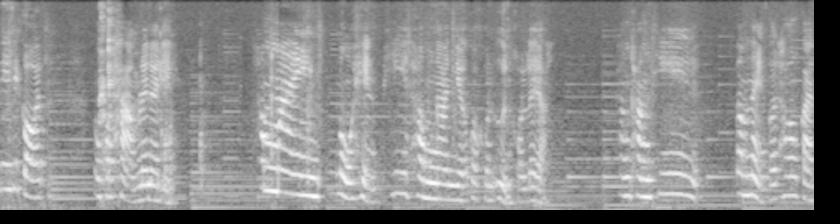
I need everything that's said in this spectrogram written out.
นี่พี่ก๊อตหนูขอถามเลยหน่อยดิทำไมหนูเห็นพี่ทำงานเยอะกว่าคนอื่นเขาเลยอะทั้งทั้งๆที่ตำแหน่งก็เท่ากัน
